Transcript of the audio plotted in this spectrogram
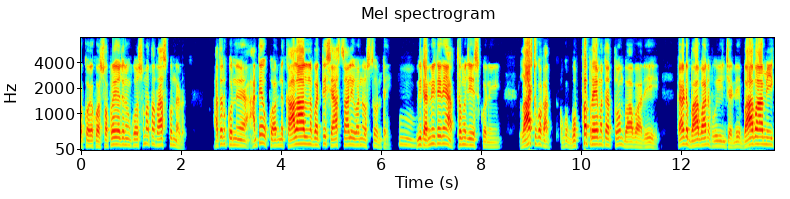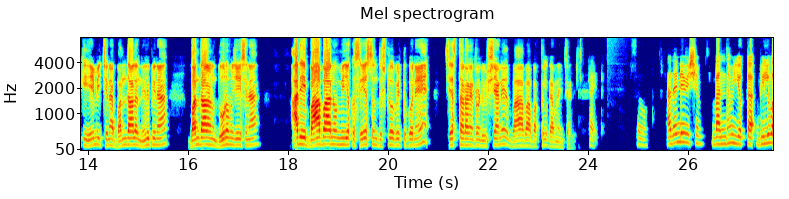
ఒక- స్వప్రయోజనం కోసం అతను రాసుకున్నాడు. అతను కొన్ని అంటే కొన్ని కాలాలను బట్టి శాస్త్రాలు ఇవన్నీ వస్తూ ఉంటాయి. వీటన్నిటినీ అర్థం చేసుకొని లాస్ట్కి ఒక ఒక గొప్ప ప్రేమతత్వం బాబాది. కాబట్టి బాబాను పూజించండి. బాబా మీకు ఏమి ఇచ్చినా బంధాలను నిలిపినా బంధాలను దూరం చేసినా అది బాబాను మీ యొక్క శ్రేయస్సును దృష్టిలో పెట్టుకునే చేస్తాడనేటువంటి విషయాన్ని బాబా భక్తులు గమనించాలి రైట్ సో అదండి విషయం. బంధం యొక్క విలువ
